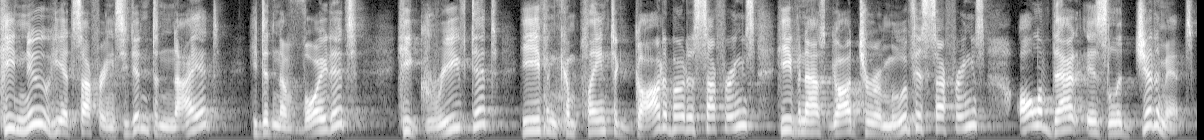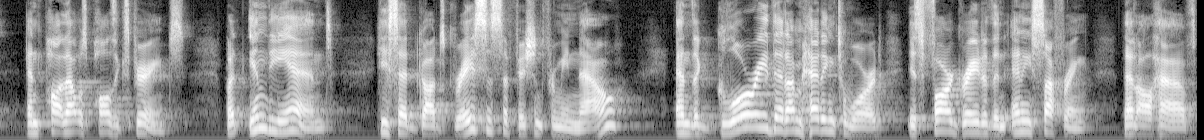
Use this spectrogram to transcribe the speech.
He knew he had sufferings. He didn't deny it, he didn't avoid it, he grieved it. He even complained to God about his sufferings. He even asked God to remove his sufferings. All of that is legitimate, and Paul, that was Paul's experience. But in the end, he said, God's grace is sufficient for me now, and the glory that I'm heading toward is far greater than any suffering that I'll have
